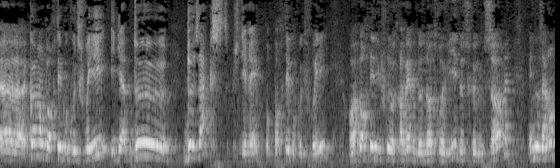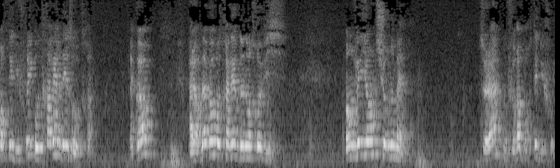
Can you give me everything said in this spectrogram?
euh, comment porter beaucoup de fruits? Il y a deux, deux axes, je dirais, pour porter beaucoup de fruits. On va porter du fruit au travers de notre vie, de ce que nous sommes, et nous allons porter du fruit au travers des autres. D'accord? Alors d'abord au travers de notre vie, en veillant sur nous-mêmes. Cela nous fera porter du fruit.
